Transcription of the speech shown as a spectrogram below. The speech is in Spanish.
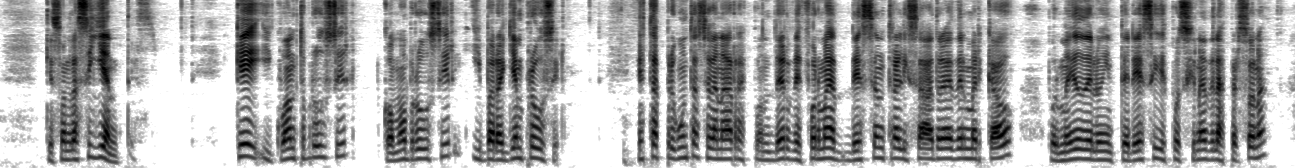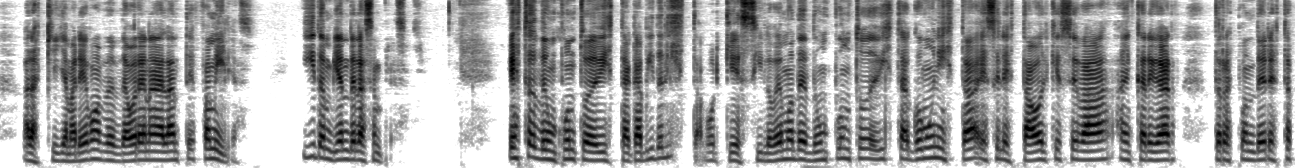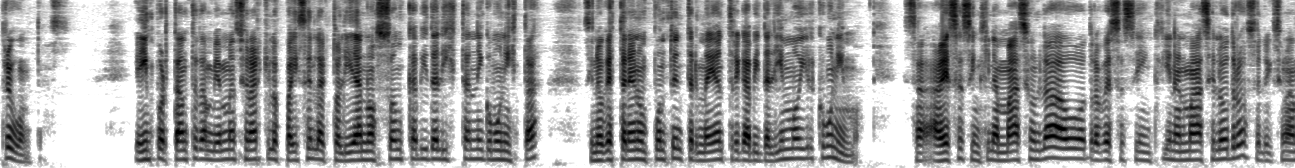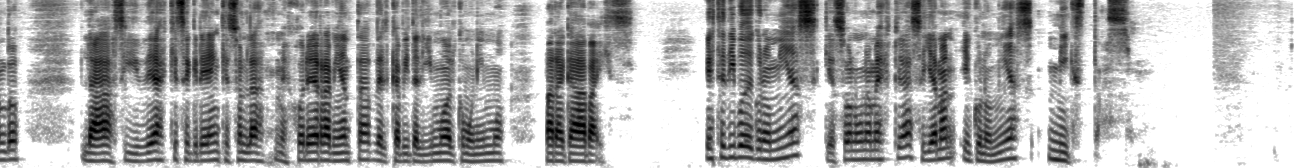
que son las siguientes. ¿Qué y cuánto producir? ¿Cómo producir? ¿Y para quién producir? Estas preguntas se van a responder de forma descentralizada a través del mercado por medio de los intereses y disposiciones de las personas, a las que llamaremos desde ahora en adelante familias, y también de las empresas. Esto desde un punto de vista capitalista, porque si lo vemos desde un punto de vista comunista, es el Estado el que se va a encargar de responder estas preguntas. Es importante también mencionar que los países en la actualidad no son capitalistas ni comunistas, sino que están en un punto intermedio entre capitalismo y el comunismo, a veces se inclinan más hacia un lado, otras veces se inclinan más hacia el otro, seleccionando las ideas que se creen que son las mejores herramientas del capitalismo o del comunismo para cada país. Este tipo de economías, que son una mezcla, se llaman economías mixtas.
